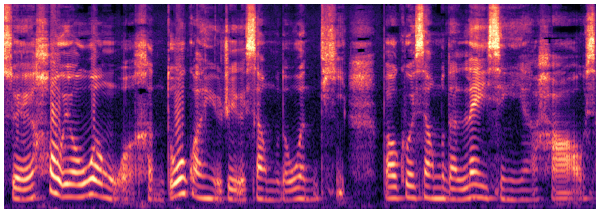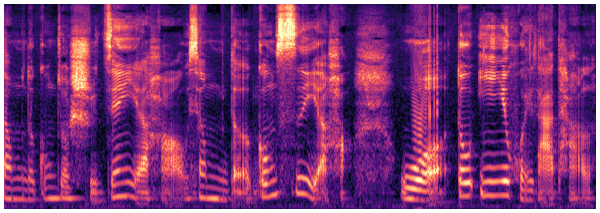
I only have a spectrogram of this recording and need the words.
随后又问我很多关于这个项目的问题，包括项目的类型也好，项目的工作时间也好，项目的公司也好，我都一一回答他了。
